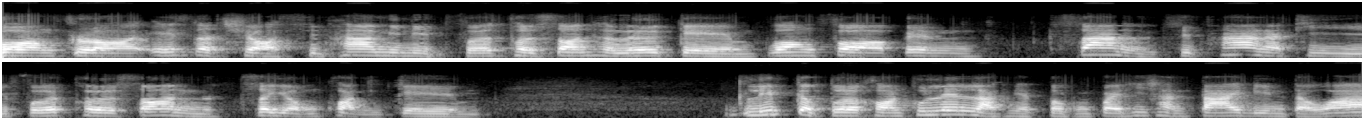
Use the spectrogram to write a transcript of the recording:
วองฟลอร์ is a short 15 minute first person horror game วองฟลอร์เป็นสั้น 15 นาที first person สยองขวัญเกม ลิฟต์กับตัวละครผู้เล่นหลักเนี่ยตกลงไปที่ชั้นใต้ดิน แต่ว่า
